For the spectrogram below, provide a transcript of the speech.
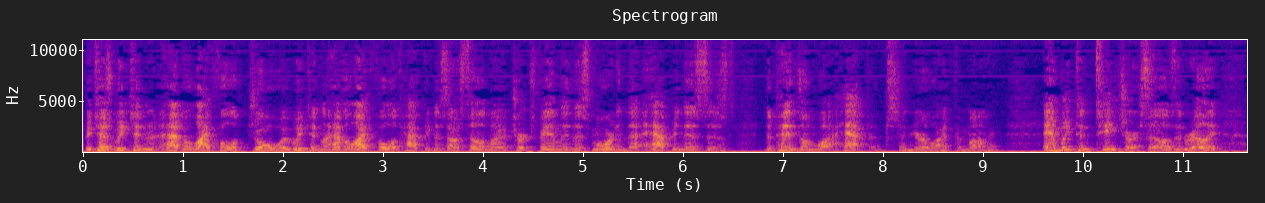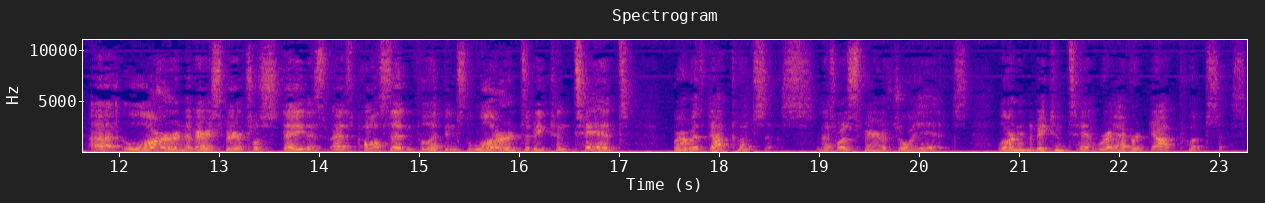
Because we can have a life full of joy, we can have a life full of happiness. I was telling my church family this morning that happiness is depends on what happens in your life and mine. And we can teach ourselves and really uh, learn a very spiritual state, as, as Paul said in Philippians, learn to be content wherewith God puts us. And that's what a spirit of joy is learning to be content wherever God puts us.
